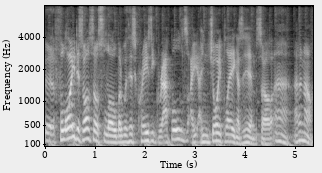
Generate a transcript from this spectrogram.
Uh, Floyd is also slow, but with his crazy grapples, I, I enjoy playing as him, so, uh, I don't know.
